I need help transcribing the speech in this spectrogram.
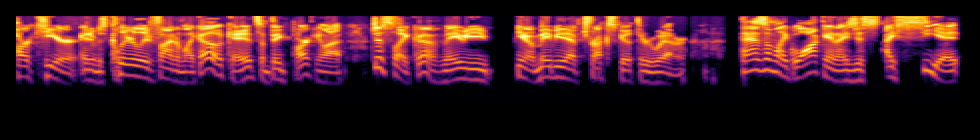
Park here, and it was clearly defined. I'm like, oh, okay, it's a big parking lot. Just like, oh, maybe you know, maybe they have trucks go through, whatever. As I'm like walking, I just I see it,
